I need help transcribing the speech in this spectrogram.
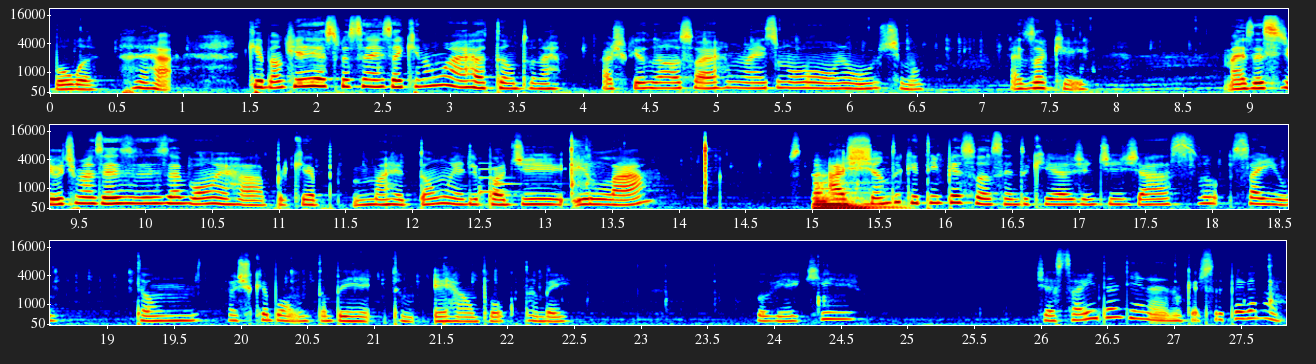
Boa. que bom que as pessoas aqui não erram tanto, né? Acho que elas só erram mais no, no último. Mas ok. Mas esse último, às vezes, é bom errar. Porque o marretão, ele pode ir lá achando que tem pessoas, sendo que a gente já saiu. Então, acho que é bom também errar um pouco também. Vou vir aqui. Já saí dali, né? Não quero ser pegar, não.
